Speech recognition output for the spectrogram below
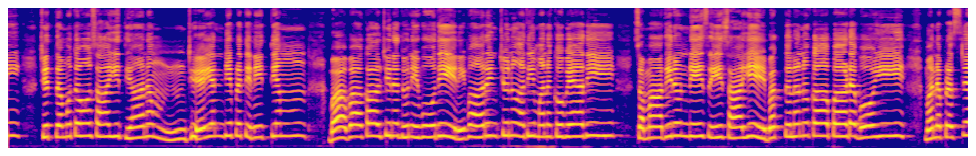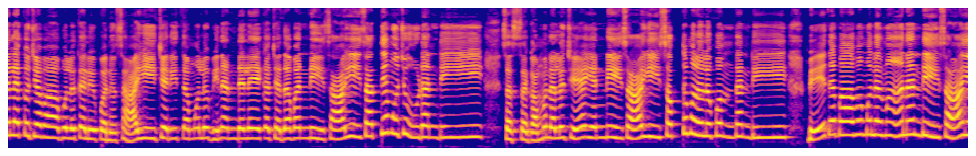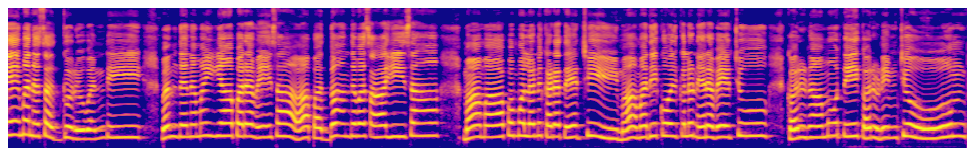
చిత్తముతో సాయి ధ్యానం చేయండి ప్రతినిత్యం. బాబా కాల్చిన దుని ఊది నివారించును అది మనకు వ్యాధి. సమాధి నుండి శ్రీ సాయి భక్తులను కాపాడబోయి మన ప్రశ్నలకు జవాబులు తెలుపను. సాయి చరితములు వినండలేక చదవండి. సాయి సత్యము చూడండి. సస్సగములలు చేయండి. సాయి సప్తములలు పొందండి. భేదభావములు మానండి. సాయే మన సద్గురువండి. వందనమయ్యా పరమేశ పద్బాంధవ సాయీసా మా మాపములను కడ తెర్చి మామది కోరికలు నెరవేర్చు. కరుణామూర్తి కరుణించు.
